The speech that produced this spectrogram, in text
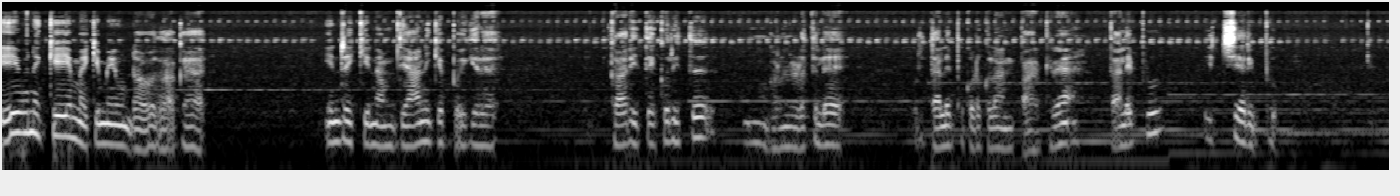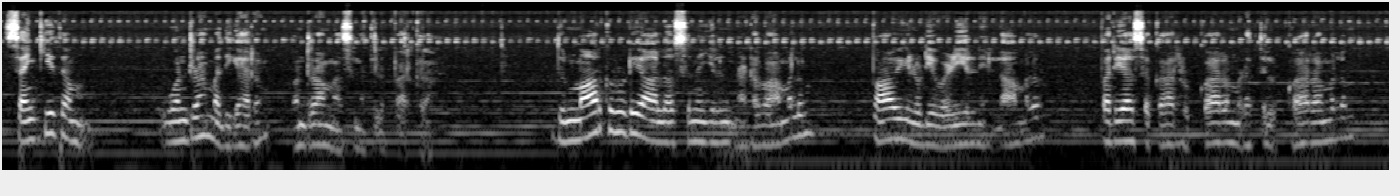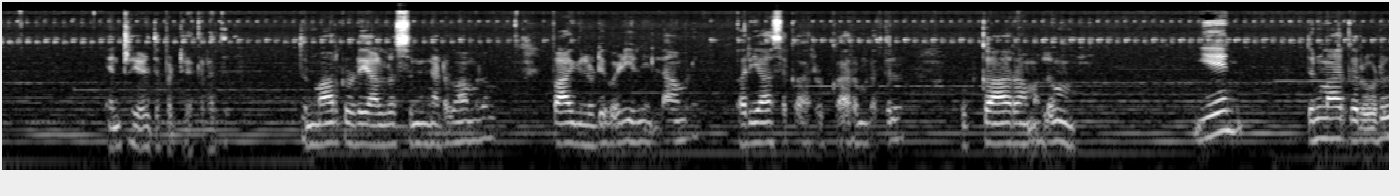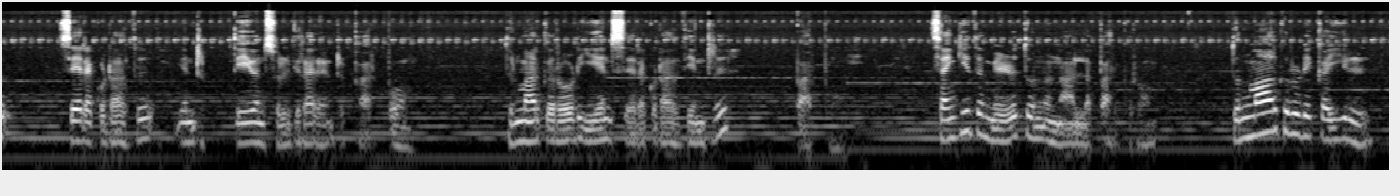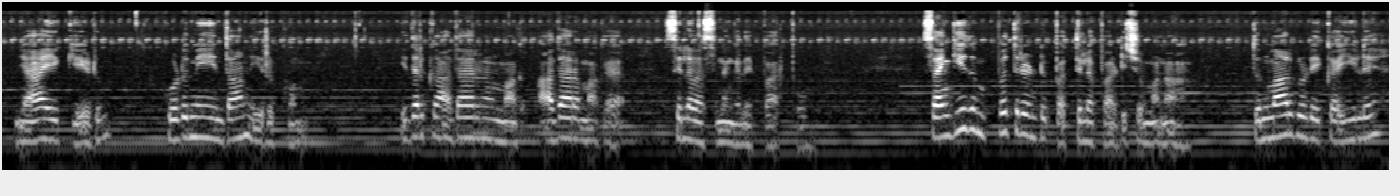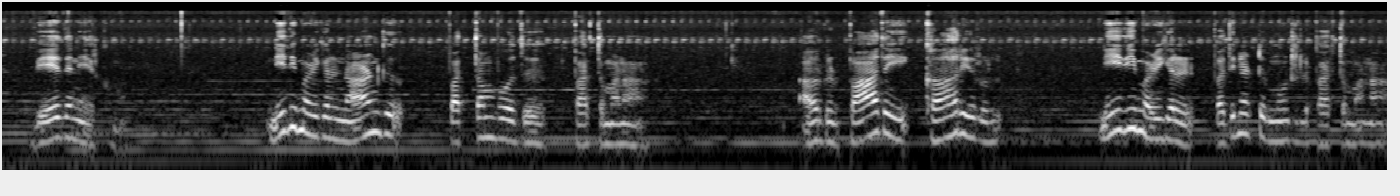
தேவனுக்கே மகிமை உண்டாவதாக. இன்றைக்கு நாம் தியானிக்கப் போகிற காரியத்தை குறித்து உங்களிடத்தில் ஒரு தலைப்பு கொடுக்கலான்னு பார்க்குறேன். தலைப்பு எச்சரிப்பு சங்கீதம் ஒன்றாம் அதிகாரம் ஒன்றாம் வசனத்தில் பார்க்கலாம். துன்மார்க்கருடைய ஆலோசனையில் நடவாமலும் பாவிகளுடைய வழியில் நில்லாமலும் பரியாசக்காரர் உட்காரும் இடத்தில் உட்காராமலும் என்று எழுதப்பட்டிருக்கிறது. துன்மார்களுடைய ஆலோசனை நடவாமலும் பாவிகளுடைய வழியில் இல்லாமலும் பரியாசக்காரர் உட்காரமிடத்தில் உட்காராமலும் ஏன் துன்மார்க்கரோடு சேரக்கூடாது என்று தேவன் சொல்கிறார் என்று பார்ப்போம். துன்மார்க்கரோடு ஏன் சேரக்கூடாது என்று பார்ப்போம். சங்கீதம் எழுத்தொன்று நாளில் பார்க்கிறோம். துன்மார்க்கருடைய கையில் நியாயக்கேடும் கொடுமையும் தான் இருக்கும். இதற்கு ஆதாரமாக ஆதாரமாக சில வசனங்களை பார்ப்போம். சங்கீதம் முப்பத்தி ரெண்டு பத்தில் படித்தோம்னா துன்மார்களுடைய கையில் வேதனை இருக்கும்? நீதிமொழிகள் நான்கு பத்தொம்போது பார்த்தோம்னா அவர்கள் பாதை காரிருள் நீதிமொழிகள் பதினெட்டு மூன்றில் பார்த்தோம்னா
